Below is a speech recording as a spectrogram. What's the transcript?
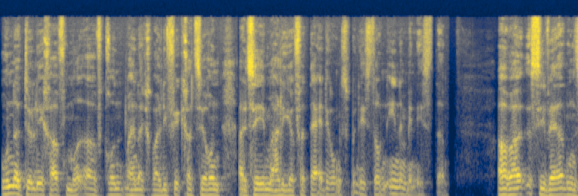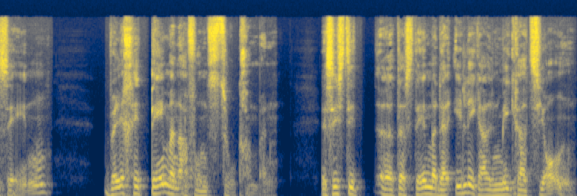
und natürlich auf, aufgrund meiner Qualifikation als ehemaliger Verteidigungsminister und Innenminister. Aber Sie werden sehen, welche Themen auf uns zukommen. Es ist die, äh, das Thema der illegalen Migration,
